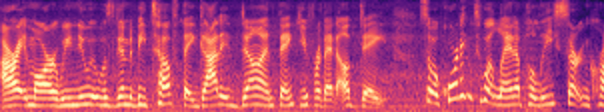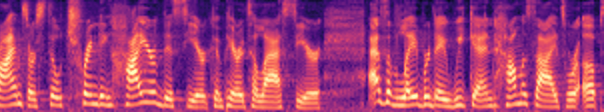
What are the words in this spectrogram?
All right, Mara, we knew it was going to be tough. They got it done. Thank you for that update. So according to Atlanta police, certain crimes are still trending higher this year compared to last year. As of Labor Day weekend, homicides were up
